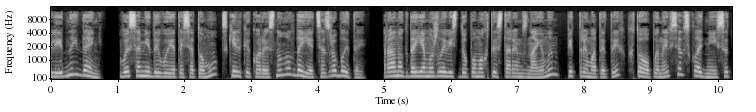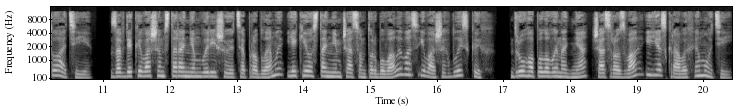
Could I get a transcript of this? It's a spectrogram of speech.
Плідний день. Ви самі дивуєтеся тому, скільки корисного вдається зробити. Ранок дає можливість допомогти старим знайомим, підтримати тих, хто опинився в складній ситуації. Завдяки вашим старанням вирішуються проблеми, які останнім часом турбували вас і ваших близьких. Друга половина дня час розваг і яскравих емоцій.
